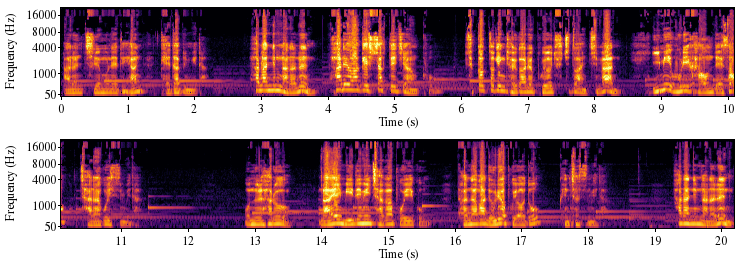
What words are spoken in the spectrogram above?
라는 질문에 대한 대답입니다. 하나님 나라는 화려하게 시작되지 않고 즉각적인 결과를 보여주지도 않지만 이미 우리 가운데서 자라고 있습니다. 오늘 하루 나의 믿음이 작아 보이고 변화가 느려 보여도 괜찮습니다. 하나님 나라는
